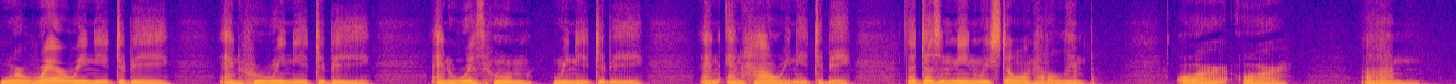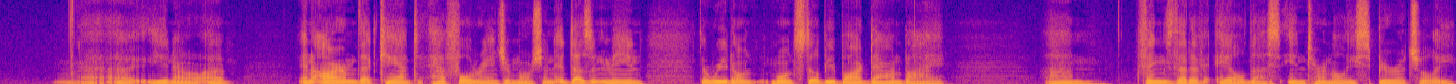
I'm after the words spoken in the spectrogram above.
we're where we need to be and who we need to be and with whom we need to be and, and how we need to be. That doesn't mean we still won't have a limp or, or um, uh, you know, uh, an arm that can't have full range of motion. It doesn't mean that we don't won't still be bogged down by um, things that have ailed us internally, spiritually,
